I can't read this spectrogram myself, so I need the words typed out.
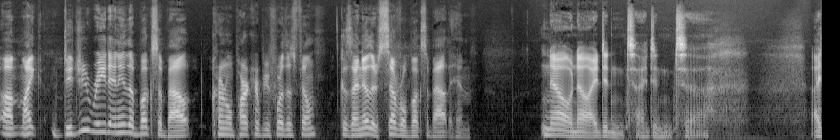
Uh, Mike, did you read any of the books about Colonel Parker before this film? Because I know there's several books about him. No, no, I didn't. I didn't. Uh, I,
